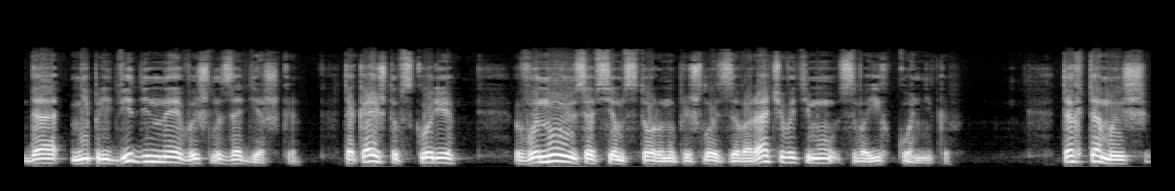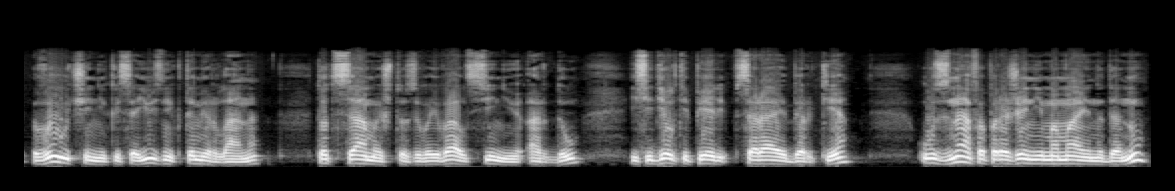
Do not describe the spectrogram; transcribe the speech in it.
да непредвиденная вышла задержка, такая, что вскоре в иную совсем сторону пришлось заворачивать ему своих конников. Тахтамыш, выученик и союзник Тамерлана, тот самый, что завоевал Синюю Орду и сидел теперь в сарае Берке, узнав о поражении Мамая на Дону,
